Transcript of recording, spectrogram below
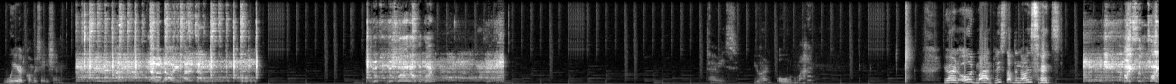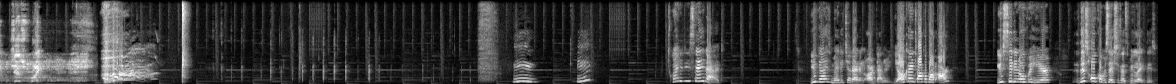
Weird conversation. I don't know. You me? You are an old man. You are an old man. Please stop the nonsense. Nice and tight, just right. Why did he say that? You guys met each other at an art gallery. Y'all can't talk about art? You sitting over here. This whole conversation has been like this.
